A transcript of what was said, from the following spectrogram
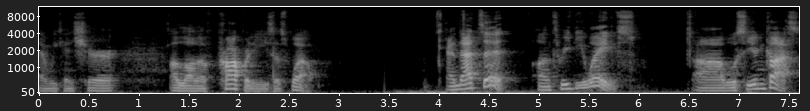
and we can share a lot of properties as well. And that's it on 3D waves. Uh, we'll see you in class.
